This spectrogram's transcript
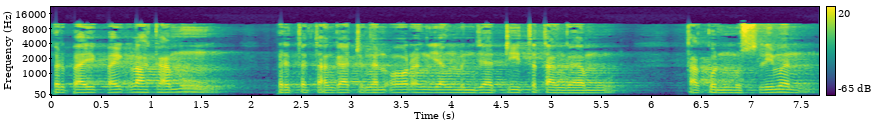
Berbaik-baiklah kamu bertetangga dengan orang yang menjadi tetanggamu. Takun musliman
